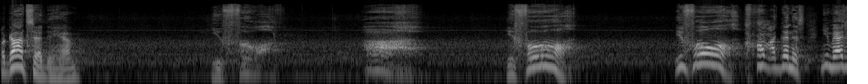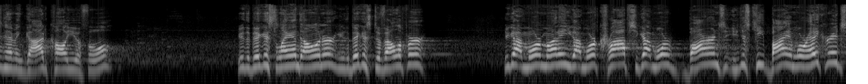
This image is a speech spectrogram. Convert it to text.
But God said to him, You fool. Oh, you fool. You fool. Oh my goodness. Can you imagine having God call you a fool? You're the biggest landowner, you're the biggest developer, you got more money, you got more crops, you got more barns, you just keep buying more acreage.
